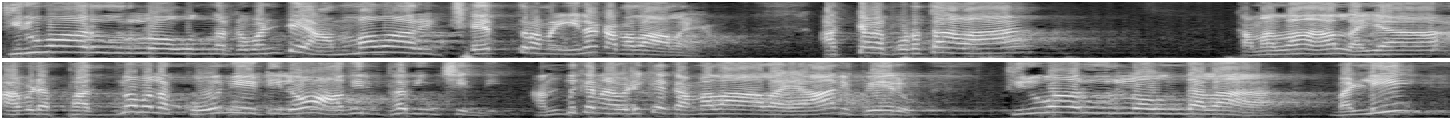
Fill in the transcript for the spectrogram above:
తిరువారూరులో ఉన్నటువంటి అమ్మవారి క్షేత్రమైన కమలాలయం. అక్కడ పుడతావా? కమలాలయ ఆవిడ పద్మముల కోనేటిలో ఆవిర్భవించింది. అందుకని ఆవిడికి కమలాలయ అని పేరు. తిరువారూరులో ఉందలా? మళ్ళీ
